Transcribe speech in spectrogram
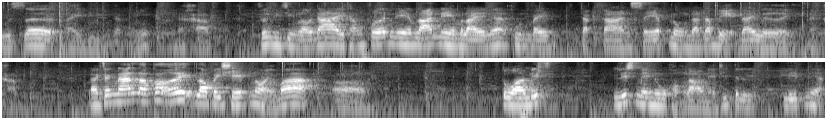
user id แบบนี้นะครับ ซึ่งจริงๆ เราได้ทั้ง first name last name อะไรเนี้ยคุณไปจากการเซฟลง database ได้เลยนะครับ หลังจากนั้นเราก็เอ้ยเราไปเช็คหน่อยว่าตัว list list menu ของเราเนี่ยที่เป็น list เนี่ย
